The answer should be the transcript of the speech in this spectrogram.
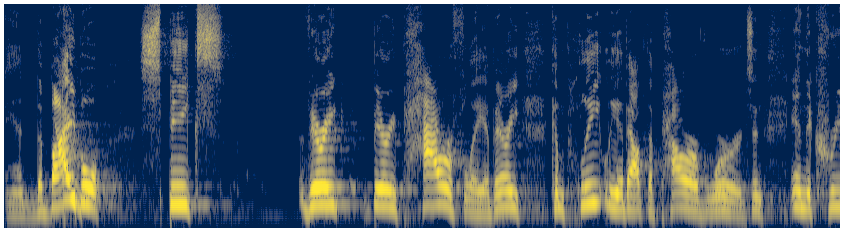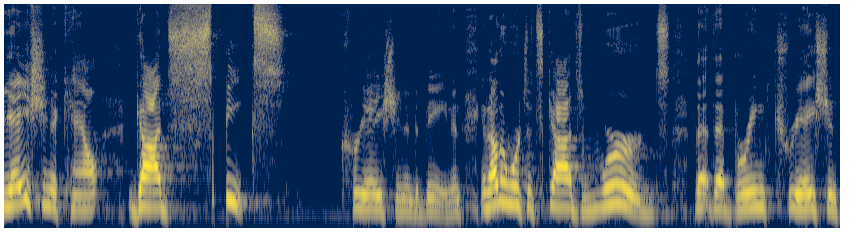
And the Bible speaks very very powerfully, very completely about the power of words. And in the creation account, God speaks creation into being. And in other words, it's God's words that, that bring creation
